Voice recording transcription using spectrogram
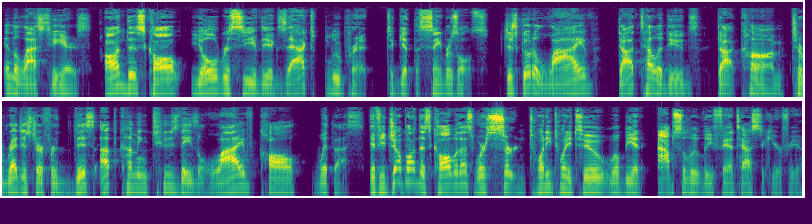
in the last two years. On this call, you'll receive the exact blueprint to get the same results. Just go to live.teledudes.com to register for this upcoming Tuesday's live call with us. If you jump on this call with us, we're certain 2022 will be an absolutely fantastic year for you.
